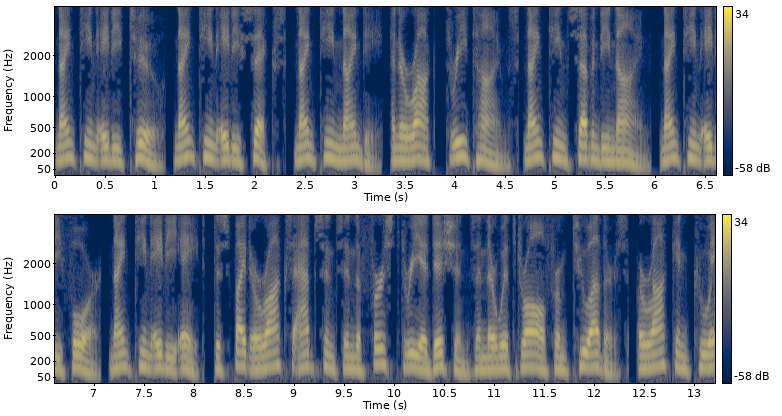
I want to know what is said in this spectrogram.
1982, 1986, 1990, and Iraq, three times 1979, 1984, 1988. Despite Iraq's absence in the first three editions and their withdrawal from two others, Iraq and Kuwait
